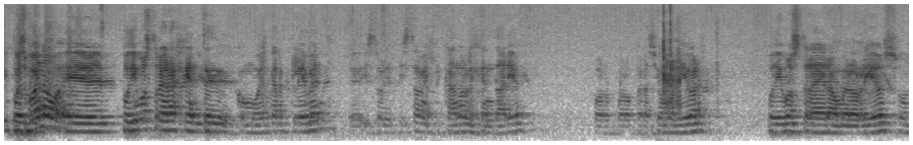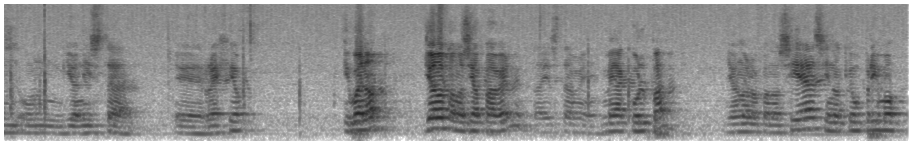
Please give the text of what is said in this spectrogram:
Y pues bueno, eh, pudimos traer a gente como Edgar Clement, eh, historietista mexicano legendario por, por Operación Bolívar. Pudimos traer a Homero Ríos, un, guionista regio. Y bueno, yo no conocía a Pavel, ahí está mi mea culpa. Yo no lo conocía, sino que un primo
